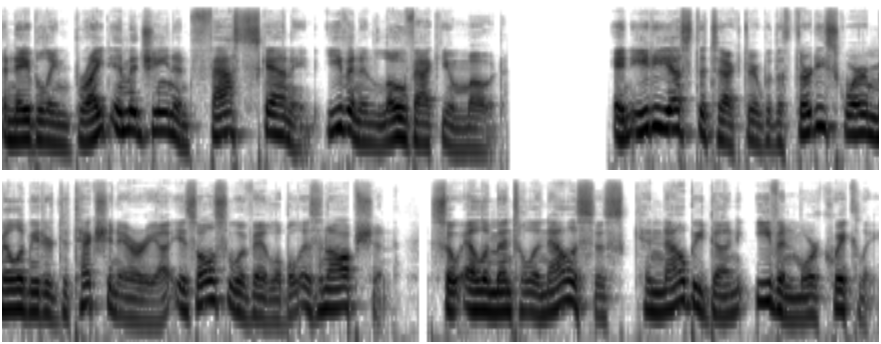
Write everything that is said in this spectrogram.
enabling bright imaging and fast scanning even in low vacuum mode. An EDS detector with a 30 square millimeter detection area is also available as an option, so elemental analysis can now be done even more quickly.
